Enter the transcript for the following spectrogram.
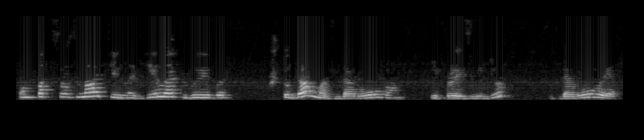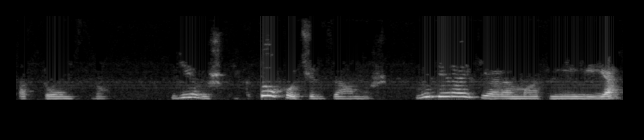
Он подсознательно делает вывод, что дама здорова и произведет здоровое потомство. Девушки, кто хочет замуж? Выбирайте аромат лилия.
